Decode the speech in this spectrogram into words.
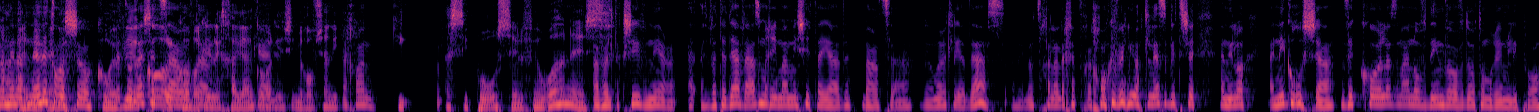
ומנדנד את ראשו. כואב לי הכל, כואב לי לחיים, כואב לי מרוב שאני... נכון. כי הסיפור הוא self-awareness. אבל תקשיב, ניר, ואתה יודע, ואז מרימה מישהי את היד בהרצאה, והיא אומרת לי, הדס, אני לא צריכה ללכת רחוק ולהיות לסבית, שאני לא... אני גרושה, וכל הזמן עובדים ועובדות אומרים לי פה,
